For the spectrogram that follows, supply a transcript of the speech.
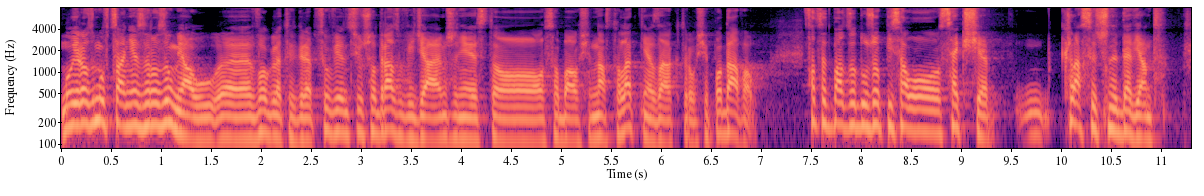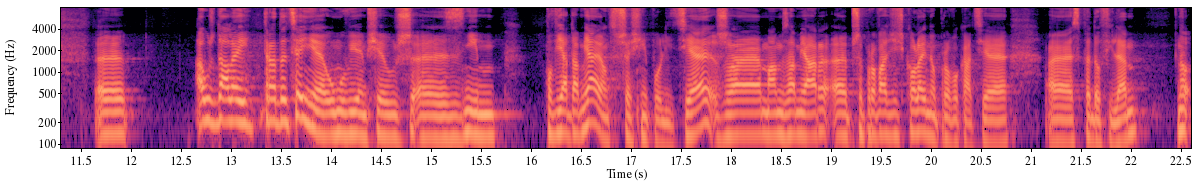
Mój rozmówca nie zrozumiał e, w ogóle tych grepsów, więc już od razu wiedziałem, że nie jest to osoba 18-letnia, za którą się podawał. Facet bardzo dużo pisał o seksie. Klasyczny dewiant. E, a już dalej, tradycyjnie umówiłem się już e, z nim, powiadamiając wcześniej policję, że mam zamiar e, przeprowadzić kolejną prowokację z pedofilem. No,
